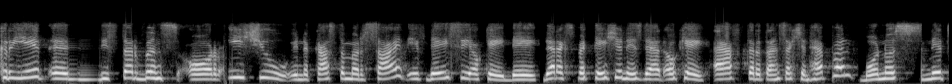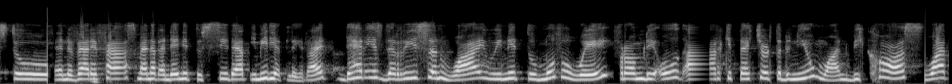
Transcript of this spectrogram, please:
create a disturbance or issue in the customer side if they see, okay, they their expectation is that okay, after a transaction happen, bonus needs to in a very fast manner, and they need to see that immediately, right? That is the reason why we need to move away from the old architecture to the new one because what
